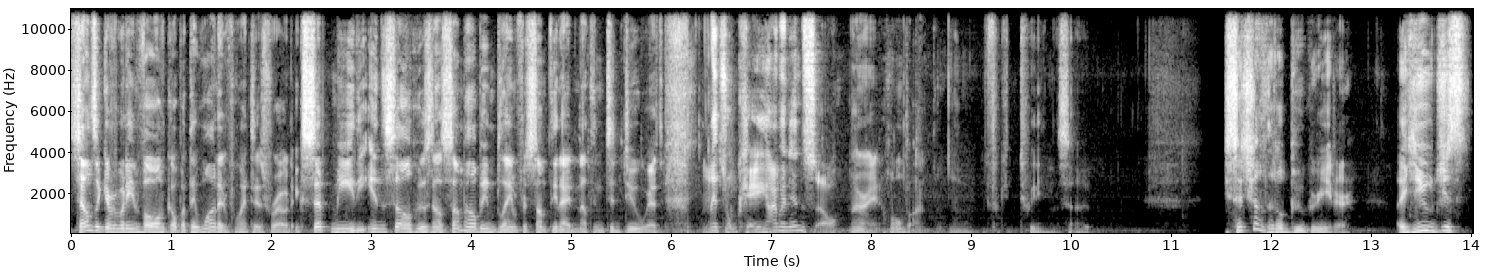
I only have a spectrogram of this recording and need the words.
Sounds like everybody involved got what they wanted, Fuentes wrote, except me, the incel, who's now somehow being blamed for something I had nothing to do with. It's okay, I'm an incel. All right, hold on. I'm fucking tweeting this out. You're such a little booger eater. Like you just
